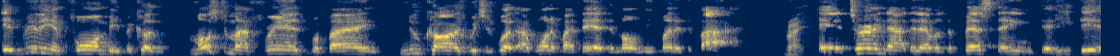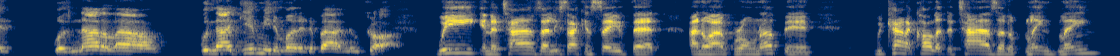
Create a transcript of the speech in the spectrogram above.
it really informed me because most of my friends were buying new cars, which is what I wanted my dad to loan me money to buy. Right. And it turned out that that was the best thing that he did was not allow, would not give me the money to buy a new car. We, in the times, at least I can say that I know I've grown up in, we kind of call it the times of the bling bling.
